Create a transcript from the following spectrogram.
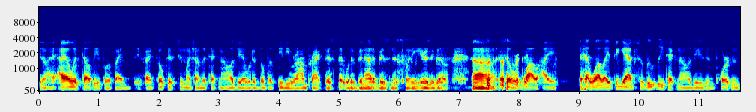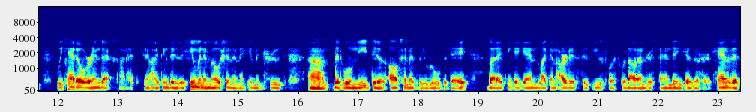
you know, I, I always tell people if I if I'd focused too much on the technology, I would have built a CD-ROM practice that would have been out of business 20 years ago. Uh, so right. while I while I think absolutely technology is important, we can't over-index on it. You know, I think there's a human emotion and a human truth um, that will need to ultimately rule the day. But I think again, like an artist is useless without understanding his or her canvas.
